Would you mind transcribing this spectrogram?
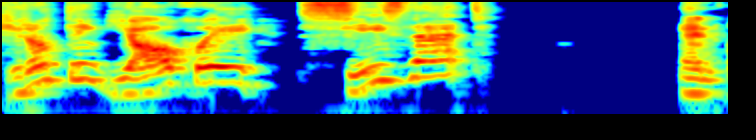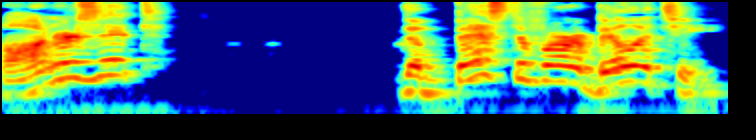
You don't think Yahweh sees that and honors it? The best of our ability.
